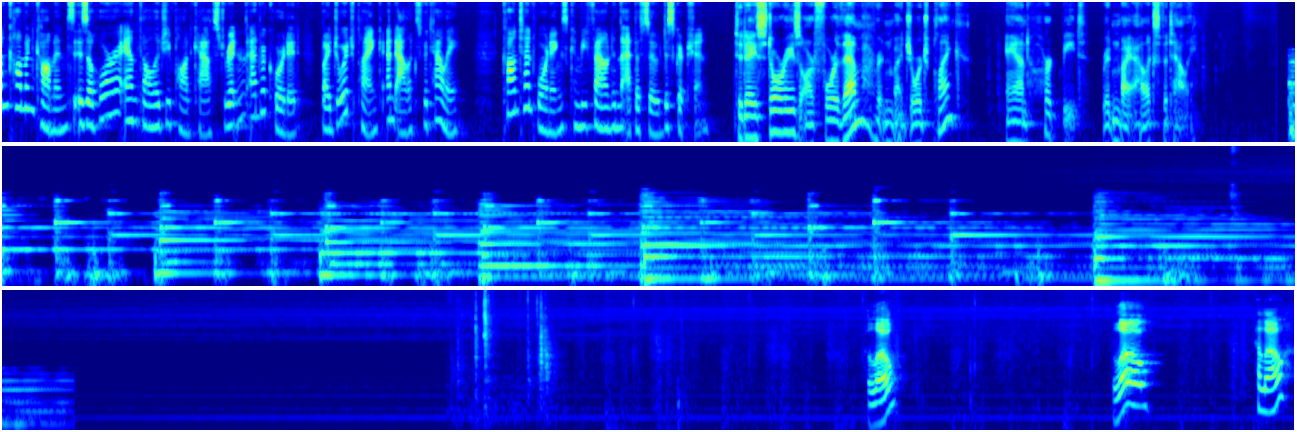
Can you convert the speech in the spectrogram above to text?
Uncommon Commons is a horror anthology podcast written and recorded by George Plank and Alex Vitale. Content warnings can be found in the episode description. Today's stories are For Them, written by George Plank, and Heartbeat, written by Alex Vitale. Hello?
